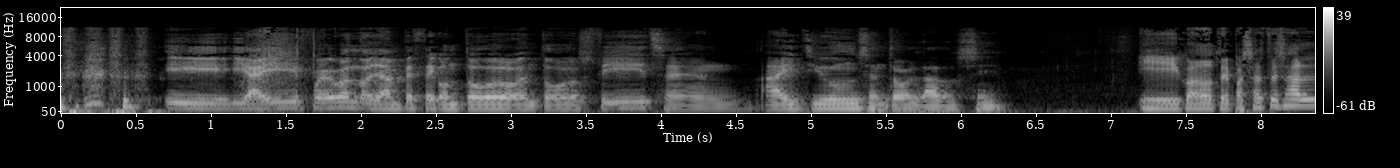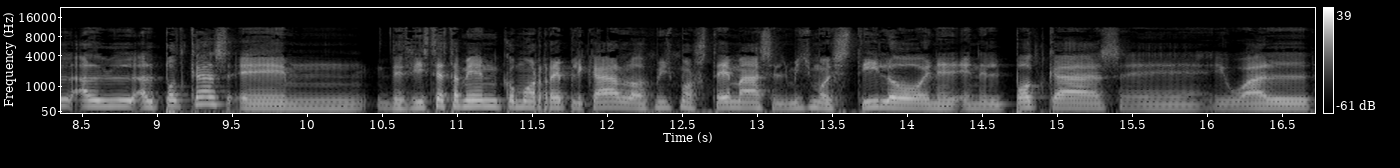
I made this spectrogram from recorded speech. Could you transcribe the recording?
y, y ahí fue cuando ya empecé con todo, en todos los feeds, en iTunes, en todos lados, sí. Y cuando te pasaste al, al, al podcast, eh, ¿decidiste también cómo replicar los mismos temas, el mismo estilo en el, en el podcast? Eh, igual,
